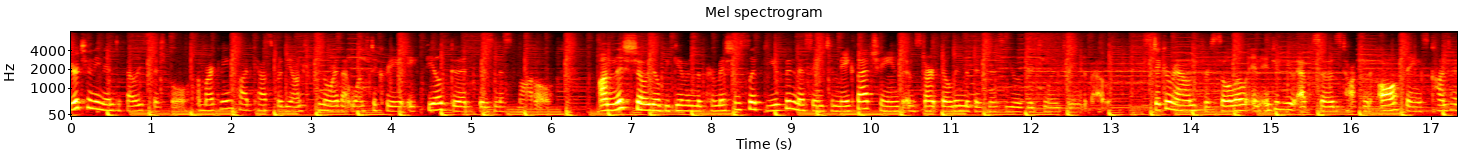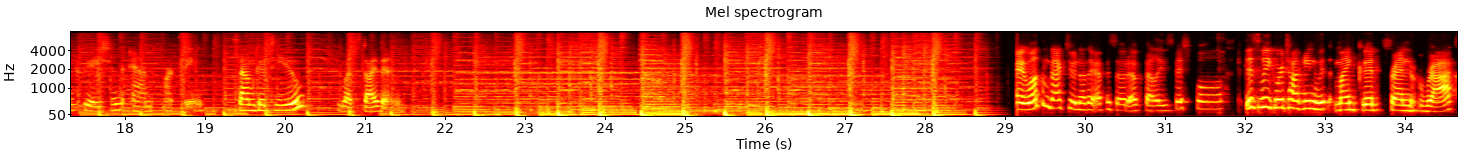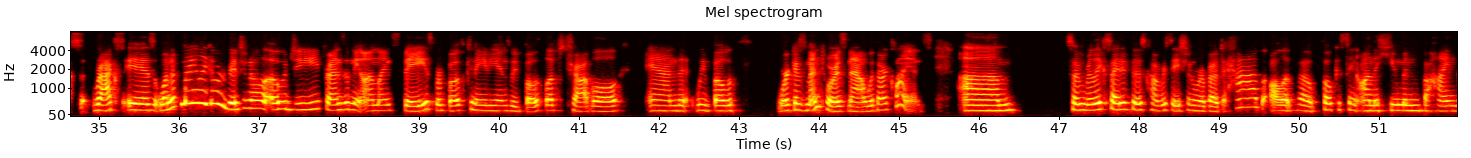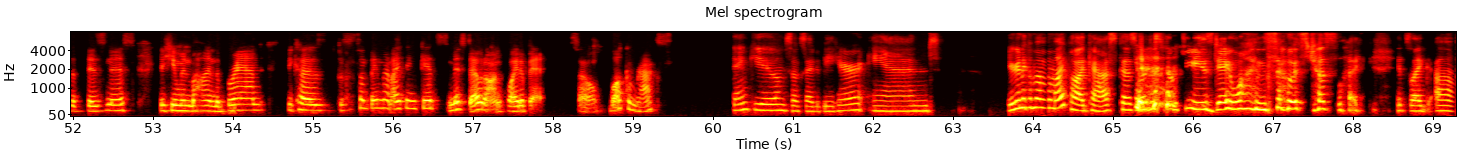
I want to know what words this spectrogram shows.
You're tuning in to Felly's Fishbowl, a marketing podcast for the entrepreneur that wants to create a feel good business model. On this show, you'll be given the permission slip you've been missing to make that change and start building the business you originally dreamed about. Stick around for solo and interview episodes talking all things content creation and marketing. Sound good to you? Let's dive in. Right, welcome back to another episode of Felly's Fishbowl. This week we're talking with my good friend Racks. Racks is one of my like original OG friends in the online space. We're both Canadians. We both love to travel, and we both work as mentors now with our clients. Um, so I'm really excited for this conversation we're about to have, all about focusing on the human behind the business, the human behind the brand, because this is something that I think gets missed out on quite a bit. So welcome, Racks. Thank you. I'm so excited to be here. And you're gonna come on my podcast because we're just OGs day one. So it's just like it's like uh,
